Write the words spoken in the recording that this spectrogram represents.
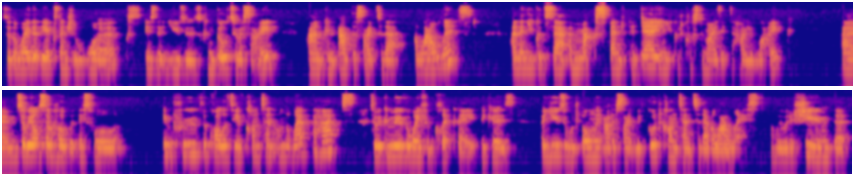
So the way that the extension works is that users can go to a site and can add the site to their allow list. And then you could set a max spend per day and you could customize it to how you like. Um, so we also hope that this will improve the quality of content on the web, perhaps. So we can move away from clickbait because a user would only add a site with good content to their allow list. And we would assume that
